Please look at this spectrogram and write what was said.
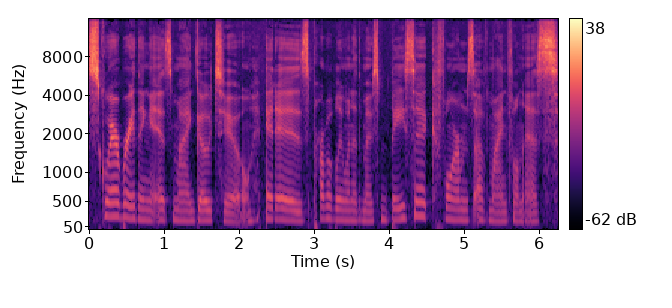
Square breathing is my go to. It is probably probably one of the most basic forms of mindfulness,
